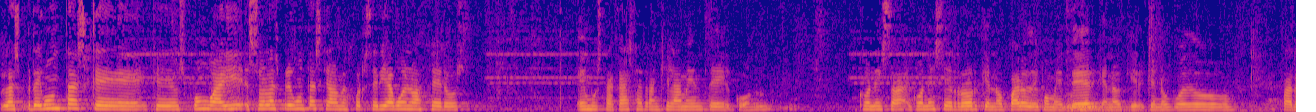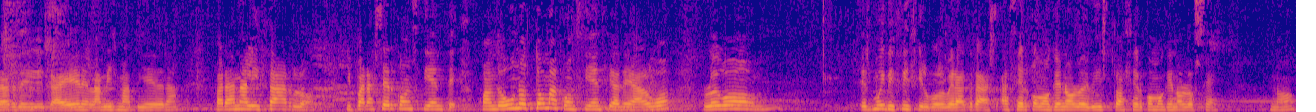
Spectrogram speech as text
las preguntas que, que, os pongo ahí son las preguntas que a lo mejor sería bueno haceros en vuestra casa tranquilamente con, con, esa, con ese error que no paro de cometer, que no, que no puedo parar de caer en la misma piedra para analizarlo y para ser consciente. Cuando uno toma conciencia de algo, luego es muy difícil volver atrás, hacer como que no lo he visto, hacer como que no lo sé, ¿no?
